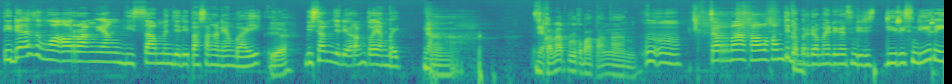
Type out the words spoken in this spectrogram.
tidak semua orang yang bisa menjadi pasangan yang baik Iya. bisa menjadi orang tua yang baik. Nah, Ya. karena perlu kematangan. Mm-mm. Karena kalau kamu tidak berdamai dengan sendiri diri sendiri,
